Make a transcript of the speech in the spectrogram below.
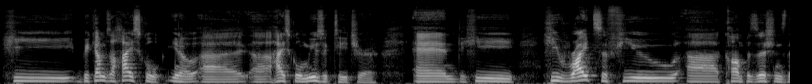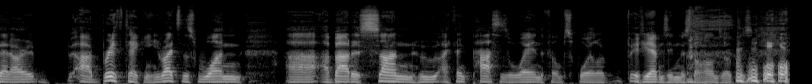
he becomes a high school you know uh, uh, high school music teacher, and he he writes a few uh, compositions that are uh, breathtaking. He writes this one. Uh, about his son, who I think passes away in the film. Spoiler: if you haven't seen Mr. Holland's Opus, Oh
